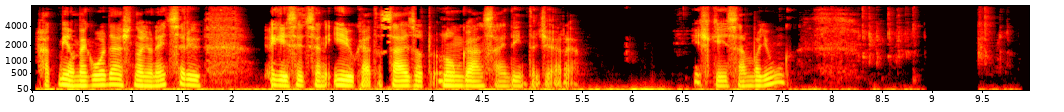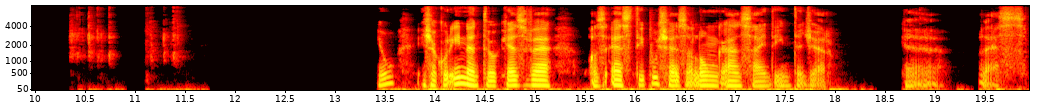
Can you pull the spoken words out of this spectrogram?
Hát mi a megoldás? Nagyon egyszerű. Egész egyszerűen írjuk át a size-ot long unsigned integerre és készen vagyunk. Jó, és akkor innentől kezdve az S típus, ez a long unsigned integer lesz.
